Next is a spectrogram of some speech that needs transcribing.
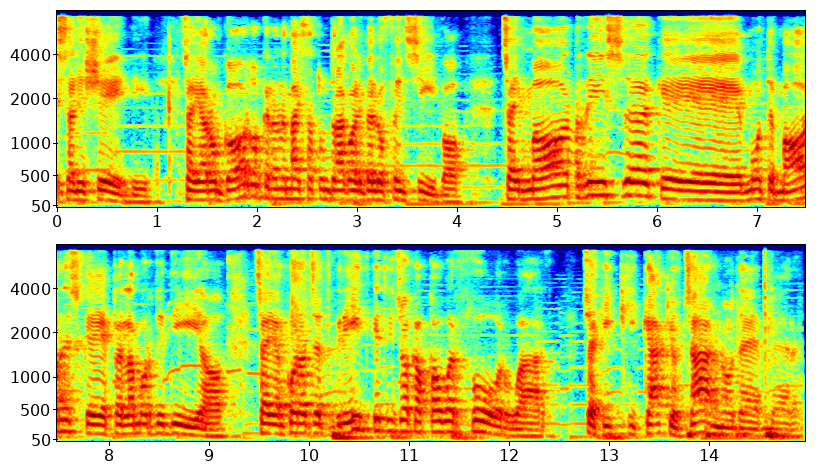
sali e scendi. C'hai Aaron Gordon che non è mai stato un drago a livello offensivo c'hai Morris che Monte Morris che per l'amor di Dio c'hai ancora Jeff Green che ti gioca a power forward. Cioè chi, chi cacchio c'hanno Denver?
